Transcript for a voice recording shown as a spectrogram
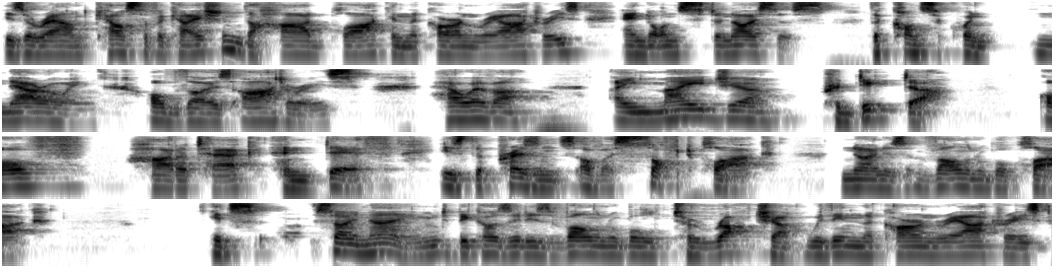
is around calcification, the hard plaque in the coronary arteries, and on stenosis, the consequent narrowing of those arteries. However, a major predictor of heart attack and death is the presence of a soft plaque known as vulnerable plaque. It's so named because it is vulnerable to rupture within the coronary arteries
